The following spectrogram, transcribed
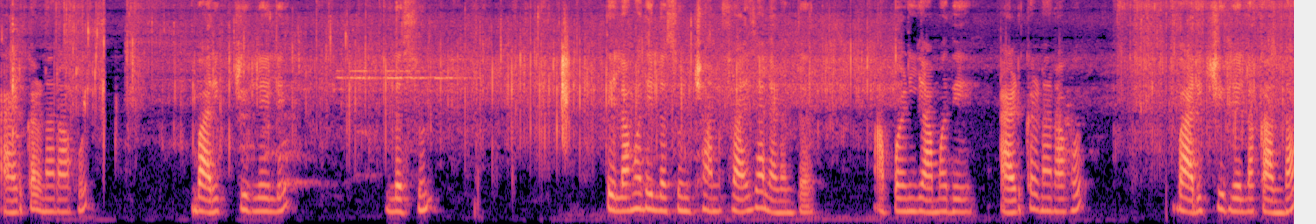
ॲड करणार आहोत बारीक चिरलेले लसूण. तेलामध्ये लसूण छान फ्राय झाल्यानंतर आपण यामध्ये ॲड करणार आहोत बारीक चिरलेला कांदा.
